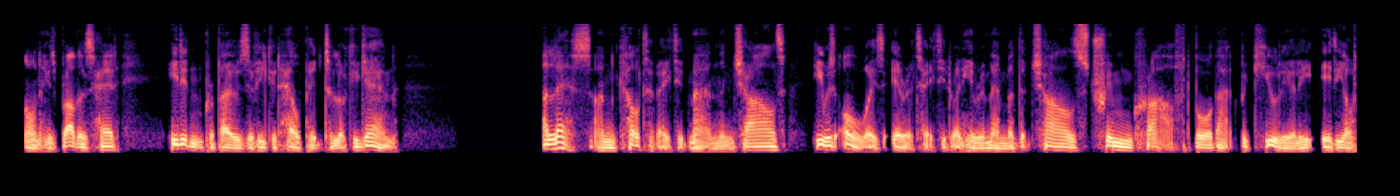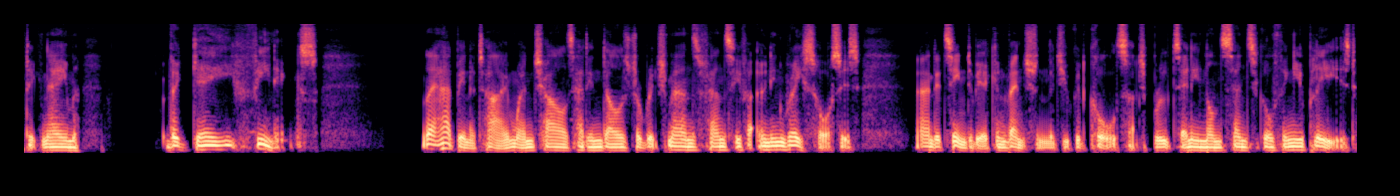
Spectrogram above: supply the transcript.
on his brother's head, he didn't propose if he could help it to look again. A less uncultivated man than Charles, he was always irritated when he remembered that Charles' trim craft bore that peculiarly idiotic name, the Gay Phoenix. There had been a time when Charles had indulged a rich man's fancy for owning racehorses, and it seemed to be a convention that you could call such brutes any nonsensical thing you pleased.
